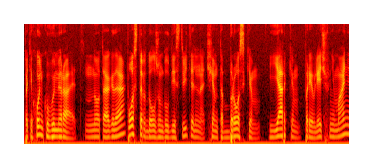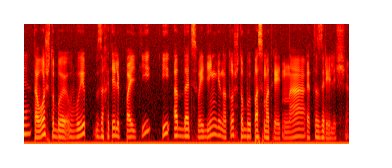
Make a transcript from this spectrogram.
потихоньку вымирает, но тогда постер должен был действительно чем-то броским, ярким привлечь внимание того, чтобы вы захотели пойти и отдать свои деньги на то, чтобы посмотреть на это зрелище.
